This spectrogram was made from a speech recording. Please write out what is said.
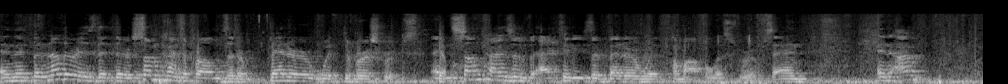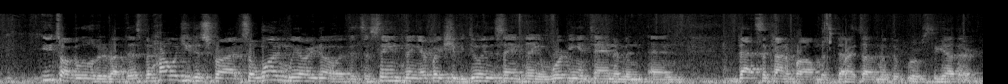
and then, but another is that there are some kinds of problems that are better with diverse groups, and Yep. some kinds of activities that are better with homophilous groups. And and I'm. You talk a little bit about this, but how would you describe? So one, we already know if it's the same thing, everybody should be doing the same thing and working in tandem, and, and that's the kind of problem that's best Right. done with the groups together.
